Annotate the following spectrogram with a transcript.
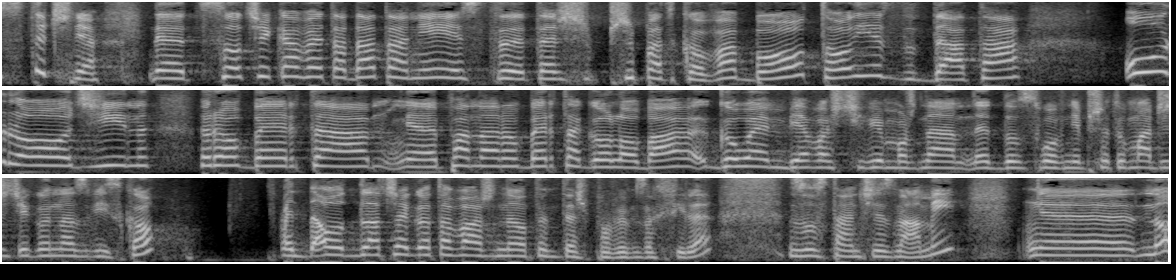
stycznia. E, co ciekawe, ta data nie jest też przypadkowa, bo to jest data urodzin Roberta, e, pana Roberta Goloba, Gołębia właściwie można dosłownie przetłumaczyć jego nazwisko. O, dlaczego to ważne, o tym też powiem za chwilę. Zostańcie z nami. E, no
